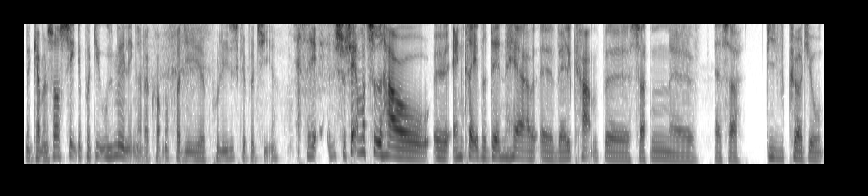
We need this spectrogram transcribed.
Men kan man så også se det på de udmeldinger, der kommer fra de øh, politiske partier? Altså, Socialdemokratiet har jo øh, angrebet den her øh, valgkamp øh, sådan, øh, altså, de kørte jo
